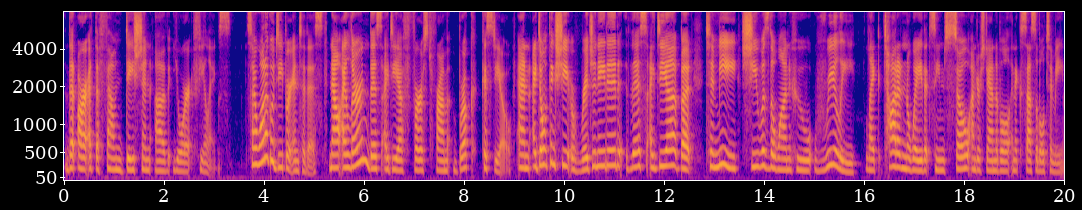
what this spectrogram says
that are at the foundation of your feelings. So I want to go deeper into this. Now, I learned this idea first from Brooke Castillo, and I don't think she originated this idea, but to me, she was the one who really like taught it in a way that seemed so understandable and accessible to me.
